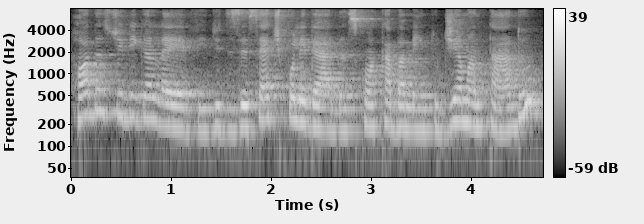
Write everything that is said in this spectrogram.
rodas de liga leve de 17 polegadas com acabamento diamantado,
